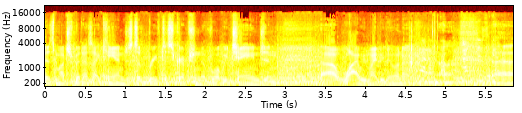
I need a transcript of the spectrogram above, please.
as much of it as I can, just a brief description of what we change and uh, why we might be doing it. Uh,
